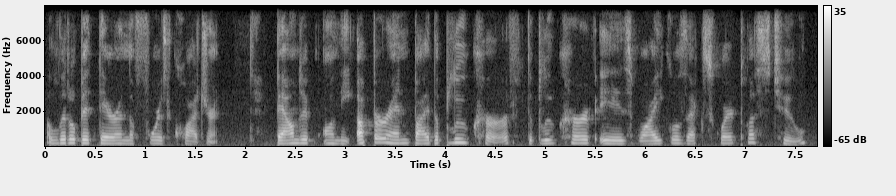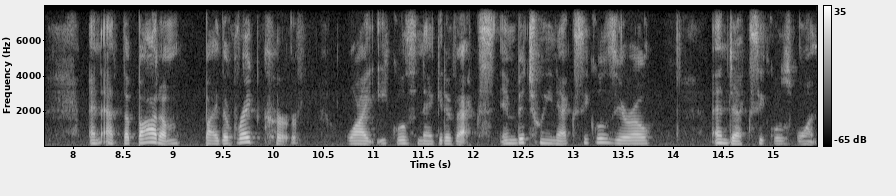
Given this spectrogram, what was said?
a little bit there in the fourth quadrant, bounded on the upper end by the blue curve. The blue curve is y equals x squared plus 2, and at the bottom by the red curve, y equals negative x, in between x equals 0 and x equals 1.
